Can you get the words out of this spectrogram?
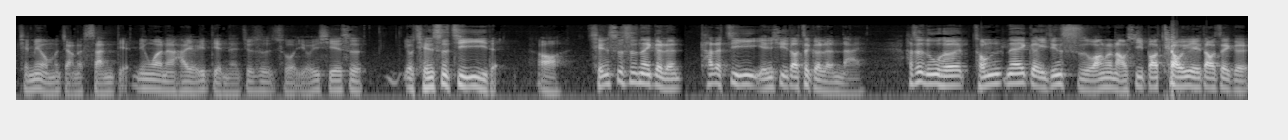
前面我们讲了三点，另外呢还有一点呢，就是说有一些是有前世记忆的啊、前世是那个人他的记忆延续到这个人来，他是如何从那个已经死亡的脑细胞跳跃到这个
